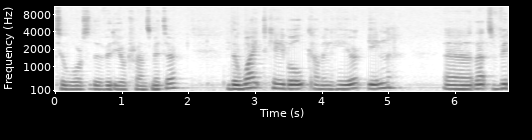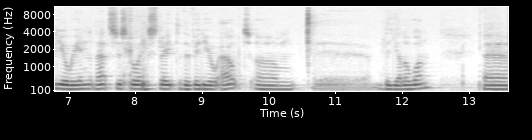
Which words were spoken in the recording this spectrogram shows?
towards the video transmitter. The white cable coming here in uh, that's video in, that's just going straight to the video out, um, uh, the yellow one. Uh,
